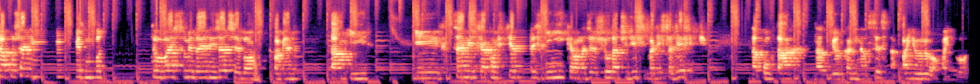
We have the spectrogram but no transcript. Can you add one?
zaproszeniem mnie zmotywowałeś w sumie do jednej rzeczy, bo pamiętam i, i chcę mieć jakąś kiedyś linijkę, mam nadzieję, że się uda 30-20-10 na punktach, na zbiórkach i na asystach. Fajnie by było, fajnie by było.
